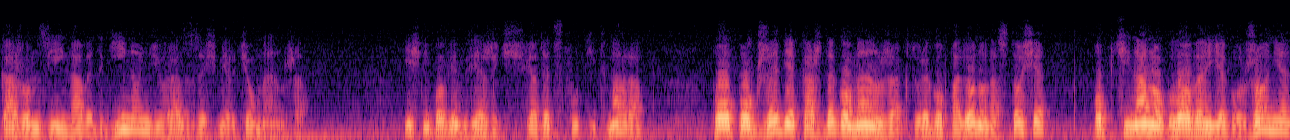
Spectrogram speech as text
każąc jej nawet ginąć wraz ze śmiercią męża. Jeśli bowiem wierzyć świadectwu Titmara, po pogrzebie każdego męża, którego palono na stosie, obcinano głowę jego żonie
